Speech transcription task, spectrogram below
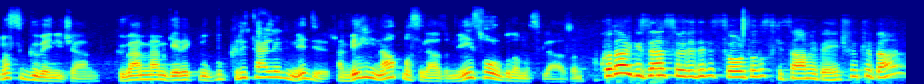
nasıl güveneceğim? Güvenmem gerekli. Bu kriterleri nedir? Yani veli ne yapması lazım? Neyi sorgulaması lazım? O kadar güzel söylediğiniz sordunuz ki Sami Bey. Çünkü ben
